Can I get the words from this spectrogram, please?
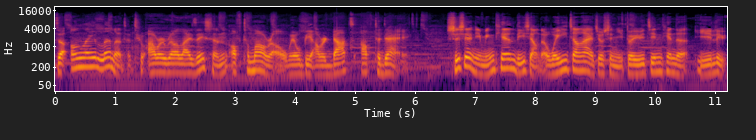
The only limit to our realization of tomorrow will be our doubts of today. 实现你明天理想的唯一障碍就是你对于今天的疑虑。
